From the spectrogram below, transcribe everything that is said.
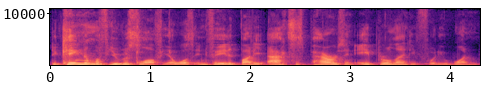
The Kingdom of Yugoslavia was invaded by the Axis powers in April 1941,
